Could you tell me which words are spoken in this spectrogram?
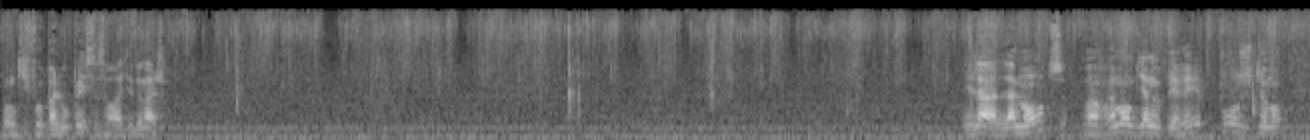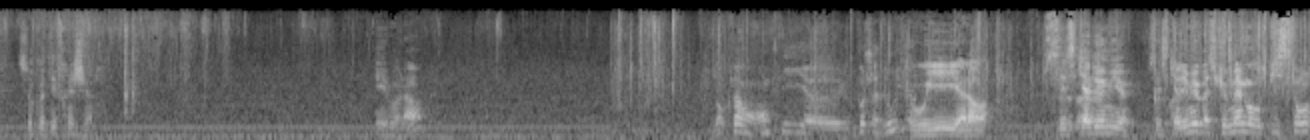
donc il faut pas louper, ça, ça aurait été dommage. Et là, la menthe va vraiment bien opérer pour justement ce côté fraîcheur. Et voilà. Donc là, on remplit euh, une poche à douille. Oui, alors c'est ce qu'il y a de mieux. C'est ce qu'il y a de mieux parce que même au piston,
